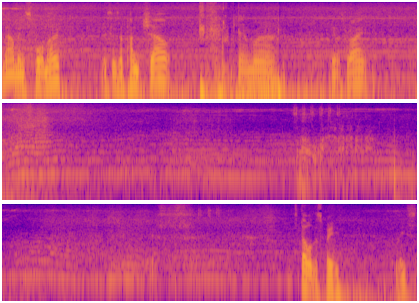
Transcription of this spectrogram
Now I'm in sport mode. This is a punch out. Camera. I think that's right. Wow. yes. It's double the speed, at least.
